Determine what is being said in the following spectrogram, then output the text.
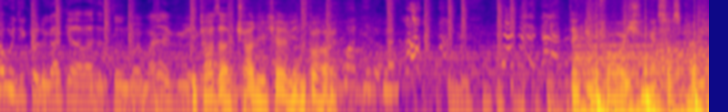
Why would you call the guy Kelvin a Stonebwoy? Why have you It was actually Kelvin Boy. Thank you for watching and subscribe.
